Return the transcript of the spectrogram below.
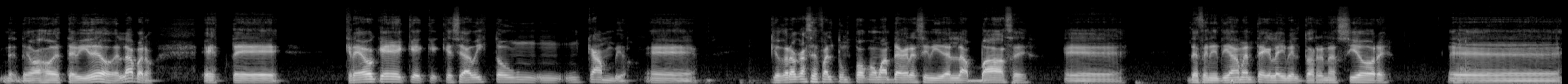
debajo de este video, ¿verdad? Pero este creo que, se ha visto un, cambio. Eh, yo creo que hace falta un poco más de agresividad en las bases. Eh, definitivamente que la Torres no Eh,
